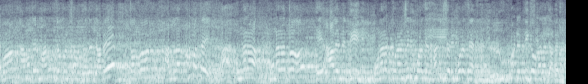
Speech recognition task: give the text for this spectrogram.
এবং আমাদের মানুষ যখন সংসদে যাবে, তখন আল্লাহর রহমতে ওনারা ওনারা তো এই আলেমের দিন ওনারা কোরআন শরীফ পড়েছেন, হাদিস শরীফ পড়েছেন, লুটপাটের দিকে ওনারা যাবেন না।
